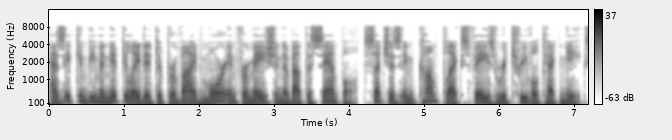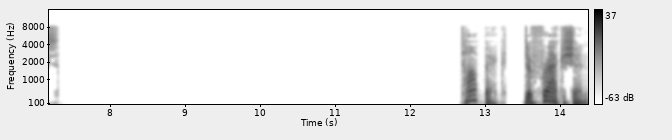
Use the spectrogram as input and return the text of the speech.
as it can be manipulated to provide more information about the sample, such as in complex phase retrieval techniques. Diffraction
